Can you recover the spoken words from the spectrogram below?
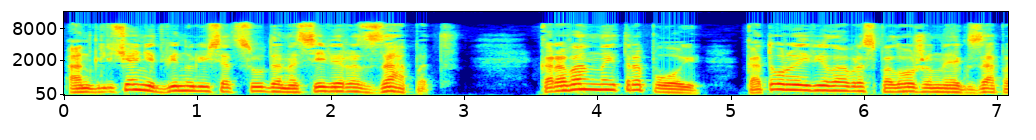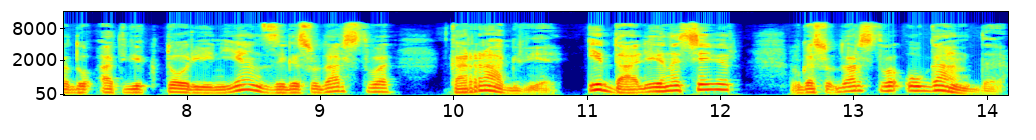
англичане двинулись отсюда на северо-запад, караванной тропой, которая вела в расположенное к западу от Виктории Ньянзы государство Карагве и далее на север в государство Уганда.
